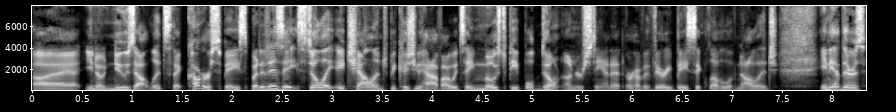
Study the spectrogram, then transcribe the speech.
uh, you know, news outlets that cover space. But it is a, still a, a challenge because you have, I would say, most people don't understand it or have a very basic level of knowledge, and yet there's,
